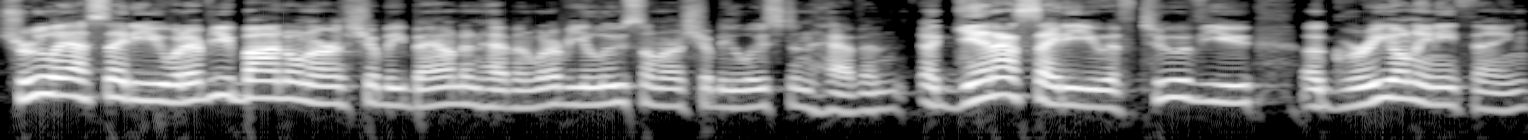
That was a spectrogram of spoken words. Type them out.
Truly I say to you, whatever you bind on earth shall be bound in heaven, whatever you loose on earth shall be loosed in heaven. Again I say to you, if two of you agree on anything,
